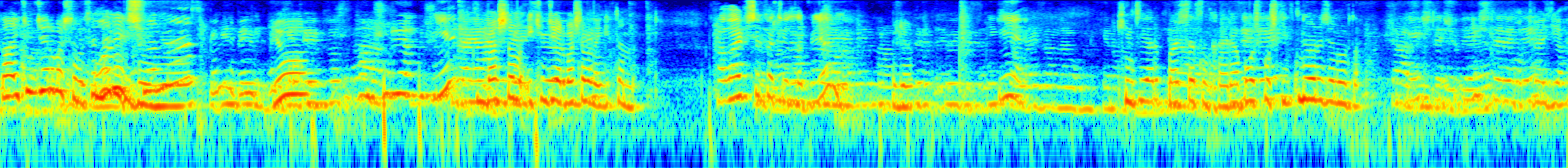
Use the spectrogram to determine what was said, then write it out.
Daha ikinci yarı başlama. Sen nereye gidiyorsun ya? Yo. Tam şuraya düşüp Niye? Başlama, ikinci yarı başlamadan gitmem ben. Havaya bir şey katıyorlar biliyor musun? Biliyorum. Niye? İkinci yarı başlasın Kayra. Boş boş gidip ne öğreceksin orada? Oturacak.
